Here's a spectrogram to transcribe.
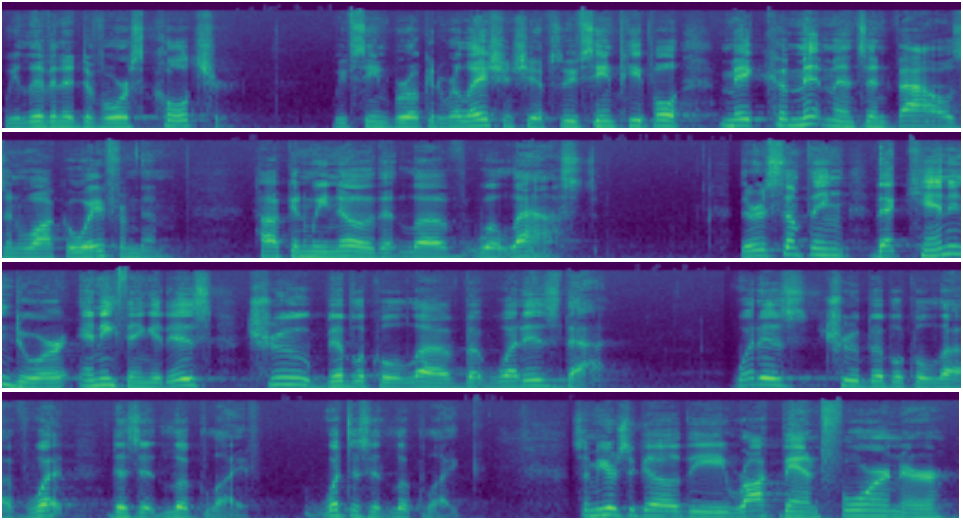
We live in a divorce culture. We've seen broken relationships. We've seen people make commitments and vows and walk away from them. How can we know that love will last? There is something that can endure anything. It is true biblical love, but what is that? What is true biblical love? What does it look like? What does it look like? Some years ago, the rock band Foreigner,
